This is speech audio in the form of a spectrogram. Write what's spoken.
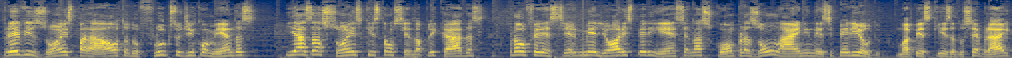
previsões para a alta do fluxo de encomendas e as ações que estão sendo aplicadas para oferecer melhor experiência nas compras online nesse período. Uma pesquisa do Sebrae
